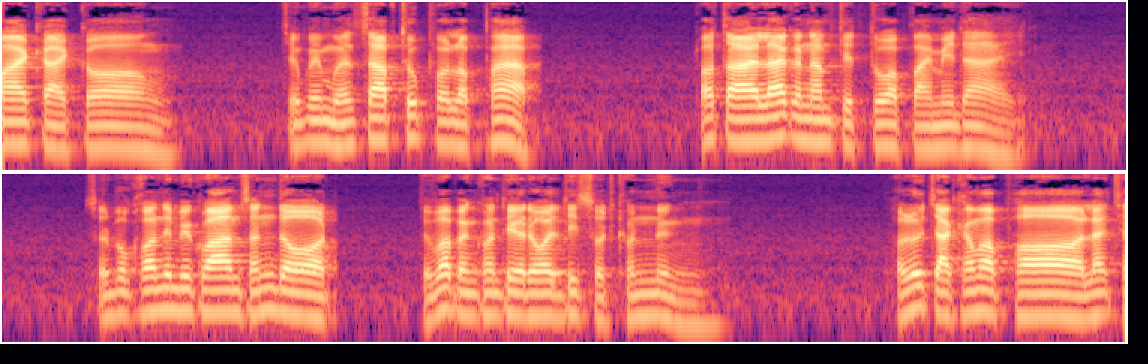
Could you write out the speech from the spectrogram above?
มายกายกอง จึงเป็นเหมือนทรัพย์ทุกพลภาพเพราะตายแล้วก็นำติดตัวไปไม่ได้ ส่วนบุคคลที่มีความสันโดษถือว่าเป็นคนที่รวยที่สุดคนหนึ่งพราะรู้จักคำว่าพอและฉ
